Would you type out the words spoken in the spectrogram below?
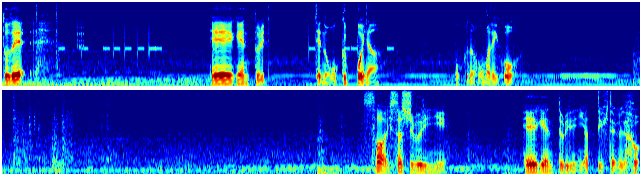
とで、平原取りっての奥っぽいな。奥の方まで行こう。さあ、久しぶりに平原砦にやってきたけど、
